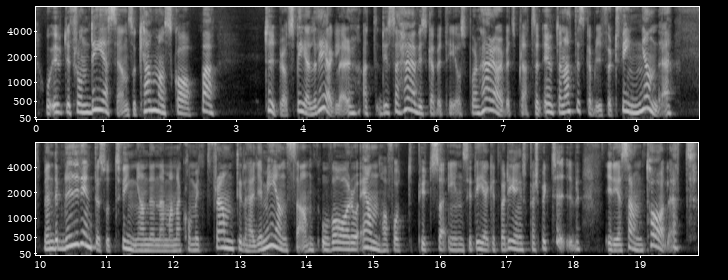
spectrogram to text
Och utifrån det sen så kan man skapa typer av spelregler. Att det är så här vi ska bete oss på den här arbetsplatsen utan att det ska bli för tvingande. Men det blir inte så tvingande när man har kommit fram till det här gemensamt och var och en har fått pytsa in sitt eget värderingsperspektiv i det samtalet.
